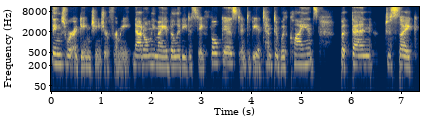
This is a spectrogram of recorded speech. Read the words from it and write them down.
things were a game changer for me. Not only my ability to stay focused and to be attentive with clients, but then just like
